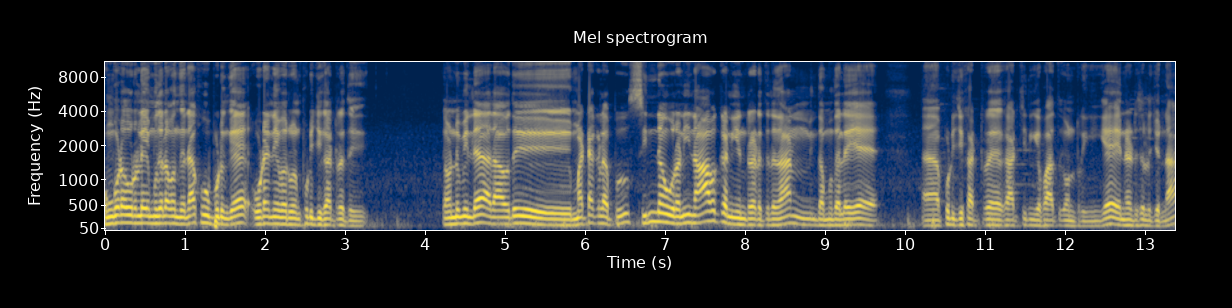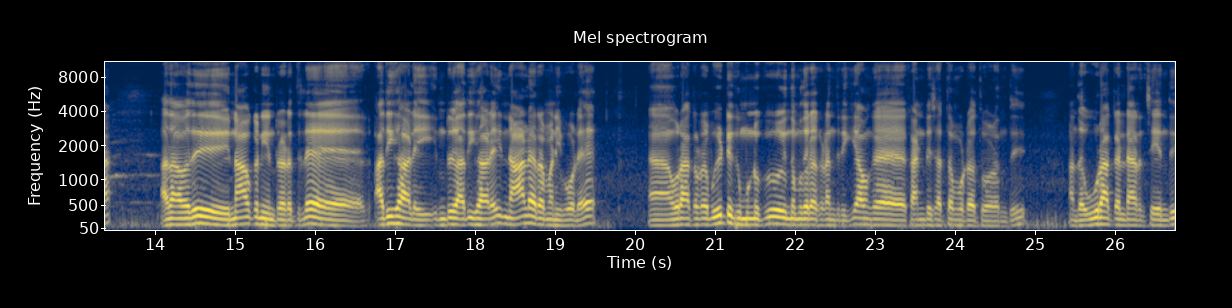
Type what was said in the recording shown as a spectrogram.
உங்களோட ஊரில் முதல்ல வந்துன்னா கூப்பிடுங்க. உடனே வருவன் பிடிச்சி காட்டுறது ஒன்றுமில்லை அதாவது மட்டக்களப்பு சின்ன ஊரணி நாவக்கணி என்ற இடத்துல தான் இந்த முதலையை பிடிச்சி கட்டுற காட்சி நீங்கள் பார்த்து கொண்டிருக்கீங்க என்னென்னு சொல்லி சொன்னால் அதாவது நாவக்கணி என்ற இடத்துல அதிகாலை இன்று அதிகாலை நாலரை மணி போல் ஒரு ஆக்களோட வீட்டுக்கு முன்னுக்கு இந்த முதலை கிடந்திருக்கு அவங்க கண்டு சத்தம் போட்ட தொடர்ந்து அந்த ஊராக்கள் எல்லாரும் சேர்ந்து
